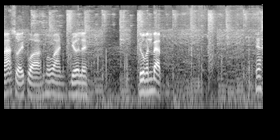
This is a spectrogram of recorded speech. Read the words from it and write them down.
มะสวยกว่าเมื่อวานเยอะเลย ดูมันแบบ เนี่ย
